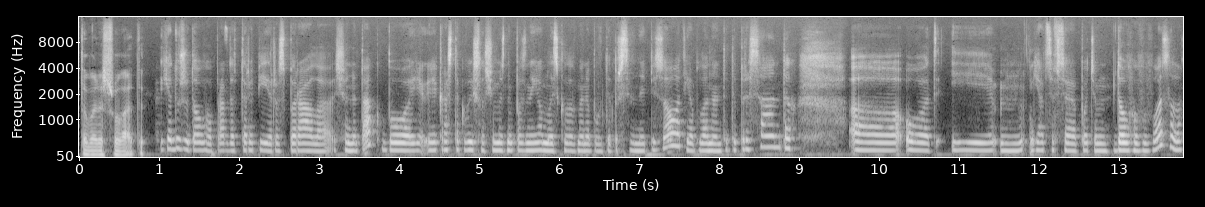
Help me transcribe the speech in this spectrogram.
товаришувати. Я дуже довго правда в терапії розбирала, що не так, бо якраз так вийшло, що ми з ним познайомились, коли в мене був депресивний епізод. Я була на антидепресантах. От і я це все потім довго вивозила.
